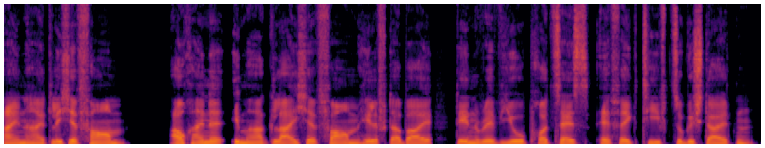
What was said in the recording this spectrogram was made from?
Einheitliche Form Auch eine immer gleiche Form hilft dabei, den Review-Prozess effektiv zu gestalten.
